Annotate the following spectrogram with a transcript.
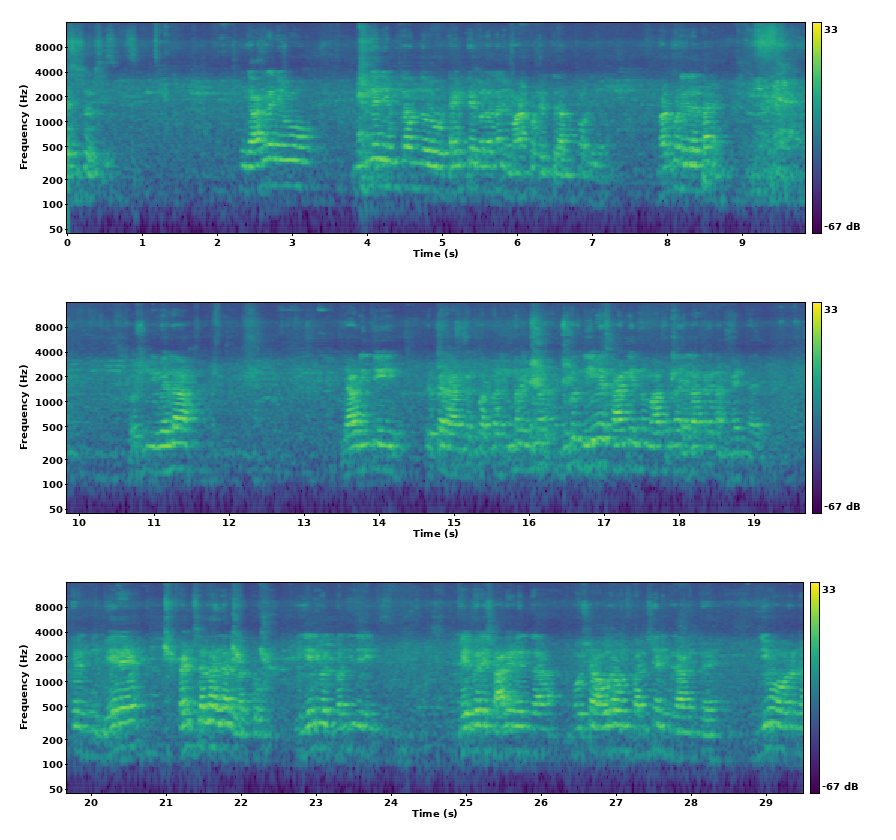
ಎಸ್ ಸಿ ಈಗಾಗಲೇ ನೀವು ಮುಂದೆ ನಿಮ್ದ ಒಂದು ಟೈಮ್ ಟೇಬಲ್ ಅನ್ನ ನೀವು ಮಾಡ್ಕೊಂಡಿರ್ತೀರ ಅನ್ಕೊಂಡಿದ್ದೀರ ಮಾಡ್ಕೊಂಡಿದ್ದೀರ ತಾನೆ? ನೀವೆಲ್ಲ ಯಾವ ರೀತಿ ಪ್ರಿಪೇರ್ ಆಗಬೇಕು ಅಥವಾ ನಿಮ್ಮ ನಿಮ್ಮ ನಿಮಗೆ ನೀವೇ ಸಾಟಿ ಅನ್ನೋ ಮಾತ್ರ ಎಲ್ಲ ಕಡೆ ನಾನು ಹೇಳ್ತಾ ಇದ್ದೀನಿ. ಬೇರೆ ಫ್ರೆಂಡ್ಸ್ ಎಲ್ಲ ಇದ್ದಾರೆ ಇವತ್ತು. ಏನು ಇವತ್ತು ಬಂದಿದ್ದೀರಿ? ಬೇರೆ ಬೇರೆ ಶಾಲೆಗಳಿಂದ ಬಹುಶಃ ಅವರ ಒಂದು ಪರಿಚಯ ನಿಮಗಾಗುತ್ತೆ ನೀವು ಅವರನ್ನ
